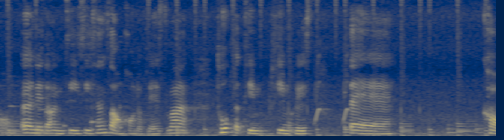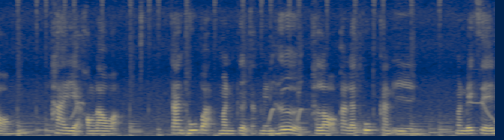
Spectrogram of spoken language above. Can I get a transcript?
2เออในตอนซีซีซั่น2ของ The Face ว่าทุบแต่ทีมทีมคริส แต่ของไทยอะของเราอะ การทุบอะ มันเกิดจากเมนเทอร์ ทะเลาะกันและทุบกันเอง มันเมกเซน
